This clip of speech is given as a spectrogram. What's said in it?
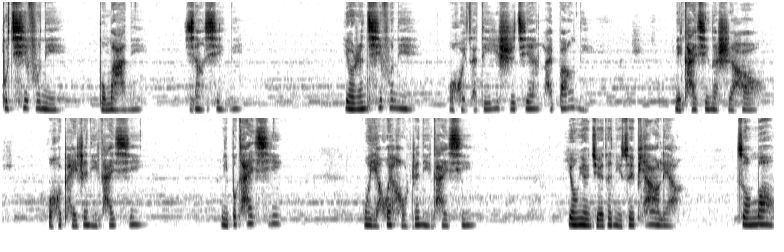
不欺负你，不骂你，相信你。有人欺负你，我会在第一时间来帮你。你开心的时候，我会陪着你开心。你不开心。我也会哄着你开心，永远觉得你最漂亮，做梦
